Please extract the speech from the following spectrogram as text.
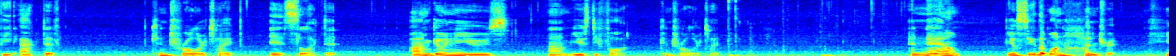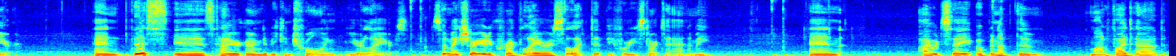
the active controller type is selected. I'm going to use um, use default controller type. And now you'll see the 100 here. And this is how you're going to be controlling your layers. So make sure your correct layer is selected before you start to animate. And I would say open up the Modify tab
